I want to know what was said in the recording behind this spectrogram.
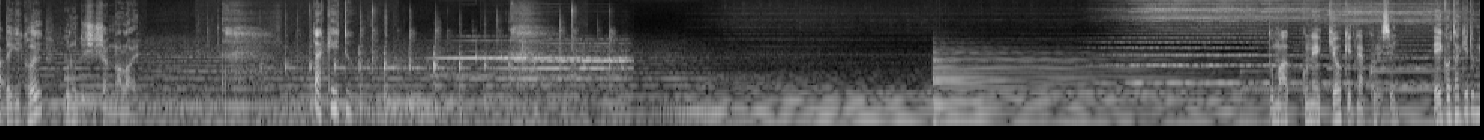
আৱেগিক হৈ কোনো ডিচিশ্যন নলয়। তাকেইতো। তোমাক কোনে কিয় কিডনেপ কৰিছিল? এই কথা কি তুমি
